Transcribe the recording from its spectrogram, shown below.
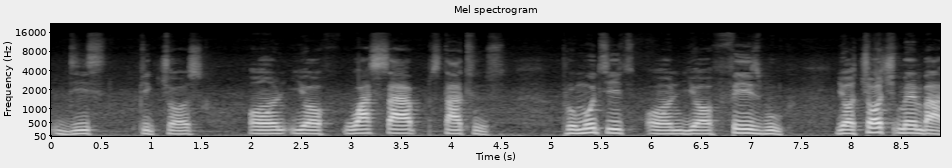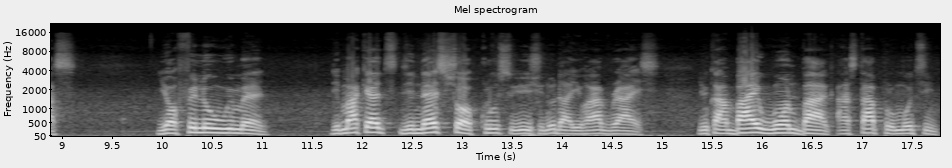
these pictures on your whatsapp status. Promote it on your facebook your church members your fellow women. The market the next shop close to you you should know that you have rice. You can buy one bag and start promoting.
